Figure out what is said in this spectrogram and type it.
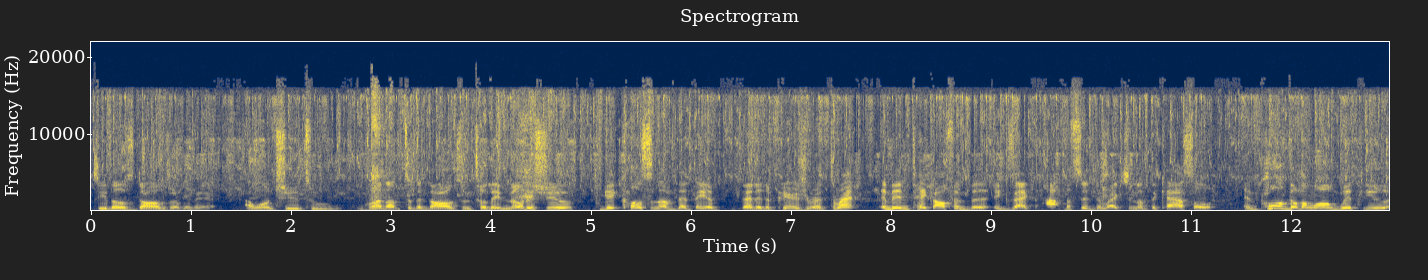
see those dogs over there. I want you to run up to the dogs until they notice you, get close enough that they that it appears you're a threat, and then take off in the exact opposite direction of the castle and pull them along with you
